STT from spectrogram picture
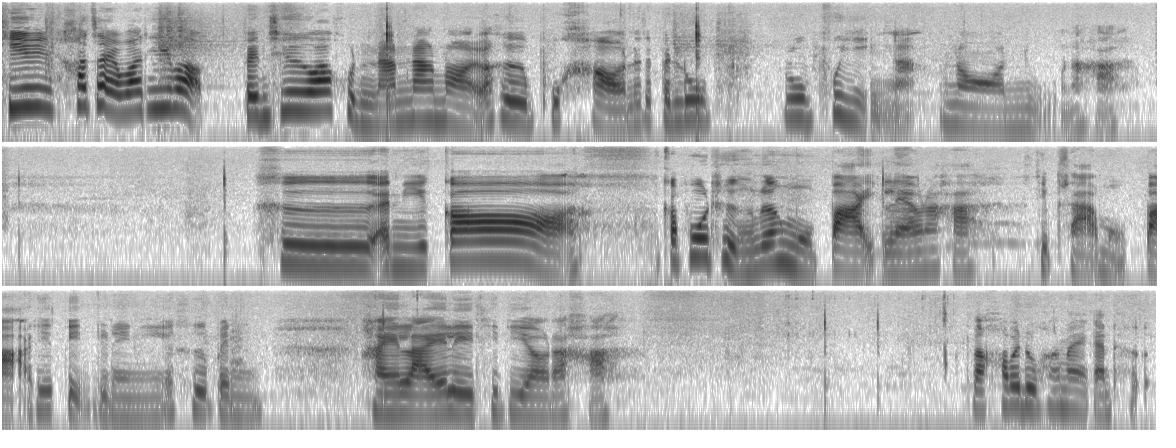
ที่เข้าใจว่าที่แบบเป็นชื่อว่าขุนน้ำนางนอนก็คือภูเขาน่าจะเป็นรูป รูปผู้หญิงอะนอนอยู่นะคะ คืออันนี้ก็ก็พูดถึงเรื่องหมูป่าอีกแล้วนะคะ 13 หมูป่าที่ติดอยู่ในนี้ก็คือเป็นไฮไลท์เลยทีเดียวนะคะ เราเข้าไปดูข้างในกันเถอะ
